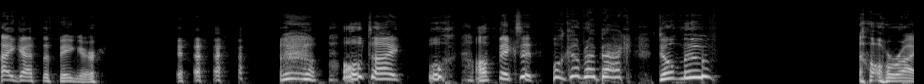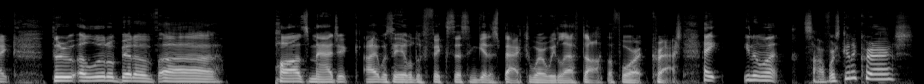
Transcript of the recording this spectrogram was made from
I got the finger. Hold tight. I'll fix it. We'll come right back. Don't move. All right. Through a little bit of uh, pause magic, I was able to fix this and get us back to where we left off before it crashed. Hey, you know what? Software's going to crash.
